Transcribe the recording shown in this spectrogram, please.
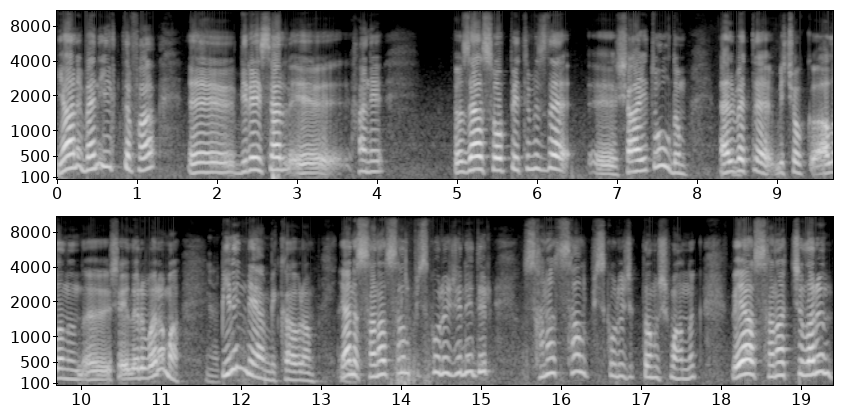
Yani ben ilk defa e, bireysel e, hani özel sohbetimizde e, şahit oldum. Elbette birçok alanın e, şeyleri var ama Evet. bilinmeyen bir kavram. Yani Evet. sanatsal psikoloji nedir? Sanatsal psikolojik danışmanlık veya sanatçıların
